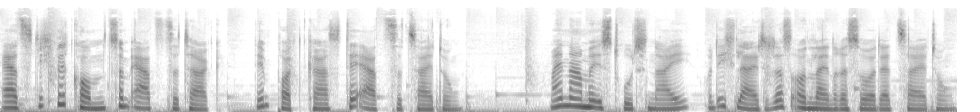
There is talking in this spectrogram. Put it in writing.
Herzlich willkommen zum Ärztetag, dem Podcast der Ärztezeitung. Mein Name ist Ruth Ney und ich leite das Online-Ressort der Zeitung.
